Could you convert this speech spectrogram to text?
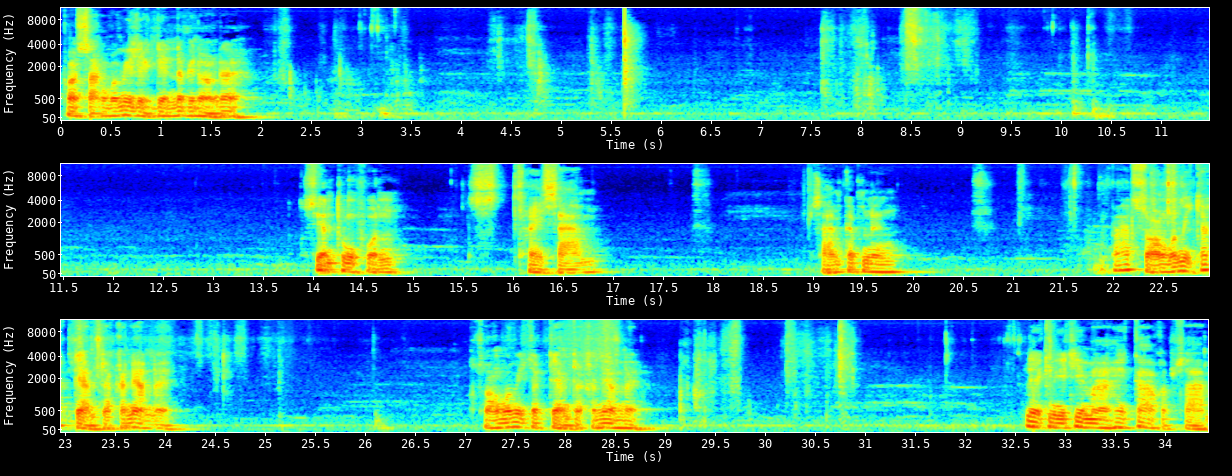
พอสั่งว่ามีเหล็กเด่นนะพี่น้องได้เสียนทุ่งฝนให้สาม สามกับหนึ่งพาดสองว่ามีจักแต้มจากคะแนนเลยสองว่ามีจักแต้มจากคะแนนเลย เลขมีที่มาให้เก้ากับสาม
